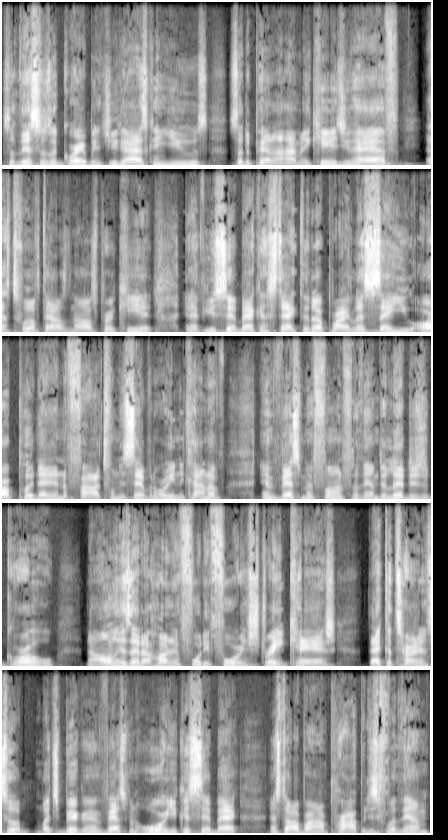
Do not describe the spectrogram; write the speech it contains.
So this is a great one that you guys can use. So depending on how many kids you have, that's twelve thousand dollars per kid. And if you sit back and stack that up right, let's say you are putting that in a five twenty seven or any kind of investment fund for them to let it just grow. Not only is that 144 in straight cash, that could turn into a much bigger investment, or you could sit back and start buying properties for them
